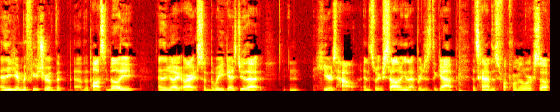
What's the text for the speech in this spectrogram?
and you give them a future of the of the possibility, and then you're like, all right, so the way you guys do that, here's how. And so you're selling, and that bridges the gap. That's kind of this formula works. So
